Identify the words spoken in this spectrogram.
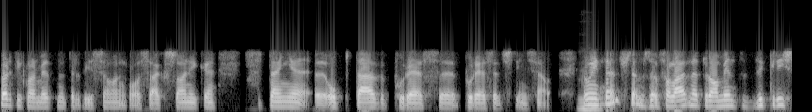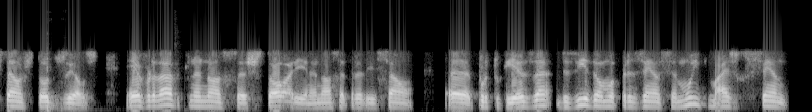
particularmente na tradição anglo-saxónica, se tenha eh, optado por essa, por essa distinção. No uhum. entanto, estamos a falar naturalmente de cristãos, todos eles. É verdade que na nossa história, na nossa tradição, uh, portuguesa, devido a uma presença muito mais recente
